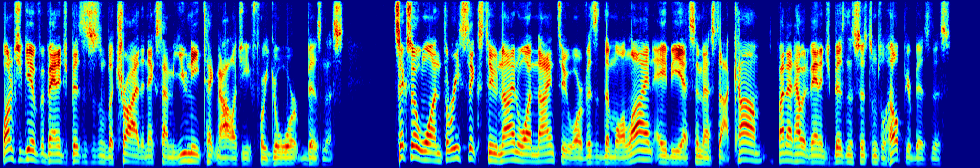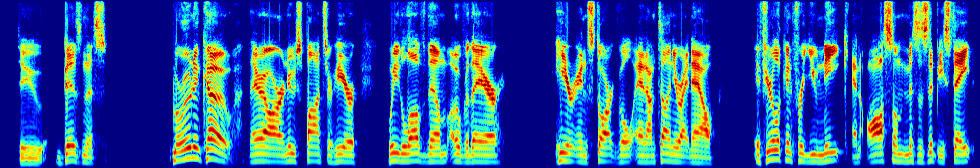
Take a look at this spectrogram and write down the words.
Why don't you give Advantage Business Systems a try the next time you need technology for your business? 601 362 9192 or visit them online, absms.com. Find out how Advantage Business Systems will help your business do business. Maroon and Co., they're our new sponsor here. We love them over there here in Starkville. And I'm telling you right now, if you're looking for unique and awesome Mississippi State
